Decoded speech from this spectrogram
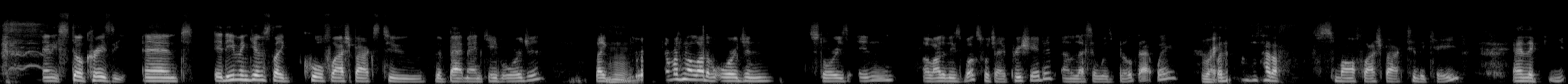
and he's still crazy. And it even gives like cool flashbacks to the Batman Cave origin. Like Mhm. there, wasn't a lot of origin stories in a lot of these books, which I appreciated, unless it was built that way. Right. But this one just had a f- small flashback to the cave, and the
